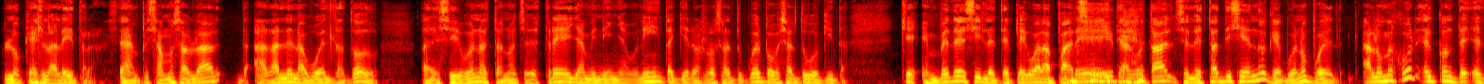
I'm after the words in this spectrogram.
lo que es la letra, o sea, empezamos a hablar, a darle la vuelta a todo, a decir, bueno, esta noche de estrella, mi niña bonita, quiero rozar tu cuerpo, besar tu boquita. Que en vez de decirle te pego a la pared Sí, y te hago tal, se le estás diciendo que, bueno, pues a lo mejor el, conte- el,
